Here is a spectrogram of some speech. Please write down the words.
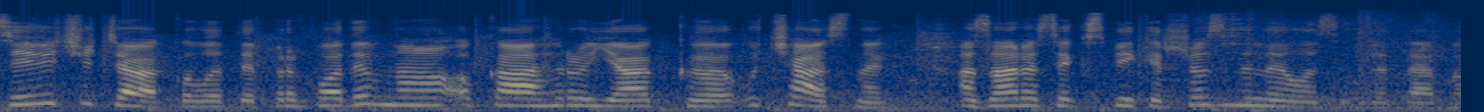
ці відчуття, коли ти приходив на Окагру як е, учасник, а зараз як спікер, що змінилося для тебе?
